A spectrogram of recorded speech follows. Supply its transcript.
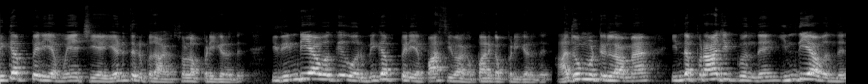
மிகப்பெரிய முயற்சியை எடுத்திருப்பதாக சொல்லப்படுகிறது. இது இந்தியாவுக்கு ஒரு மிகப்பெரிய பாசிவாக பார்க்கப்படுகிறது. அதுவும் மட்டும் இல்லாமல் இந்த ப்ராஜெக்ட் வந்து இந்தியா வந்து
